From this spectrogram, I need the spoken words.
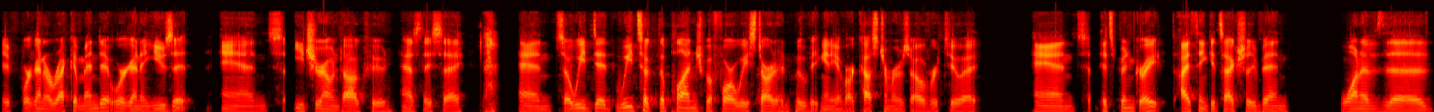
if we're going to recommend it, we're going to use it and eat your own dog food, as they say. and so we did, we took the plunge before we started moving any of our customers over to it. And it's been great. I think it's actually been one of the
